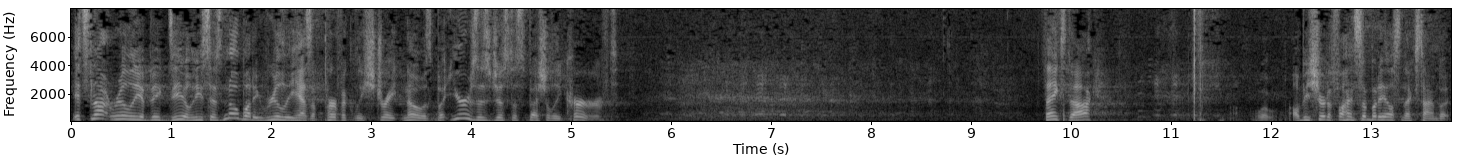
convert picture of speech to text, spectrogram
It's not really a big deal. He says, Nobody really has a perfectly straight nose, but yours is just especially curved. Thanks, Doc. I'll be sure to find somebody else next time. But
